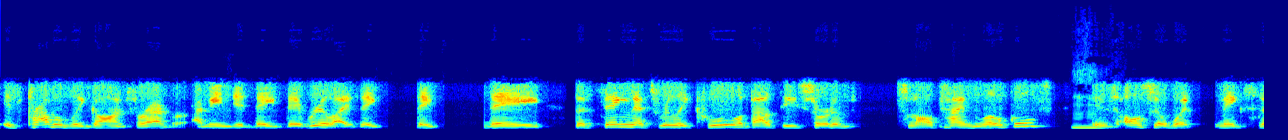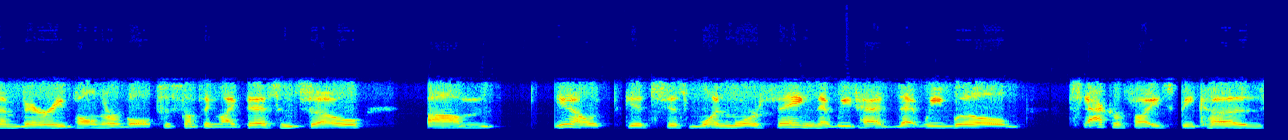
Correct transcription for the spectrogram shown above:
is probably gone forever. I mean, they they realize they they they the thing that's really cool about these sort of small time locals mm-hmm. is also what makes them very vulnerable to something like this. And so, um, you know, it's just one more thing that we've had that we will sacrifice because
